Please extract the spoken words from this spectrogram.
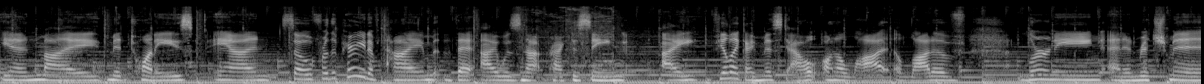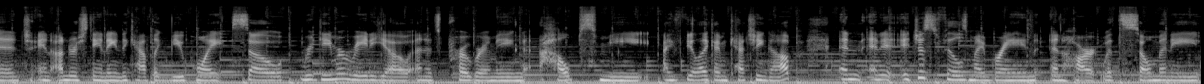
in my mid 20s. And so, for the period of time that I was not practicing, I feel like I missed out on a lot, a lot of learning and enrichment and understanding the Catholic viewpoint. So, Redeemer Radio and its programming helps me. I feel like I'm catching up, and, and it, it just fills my brain and heart with so many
